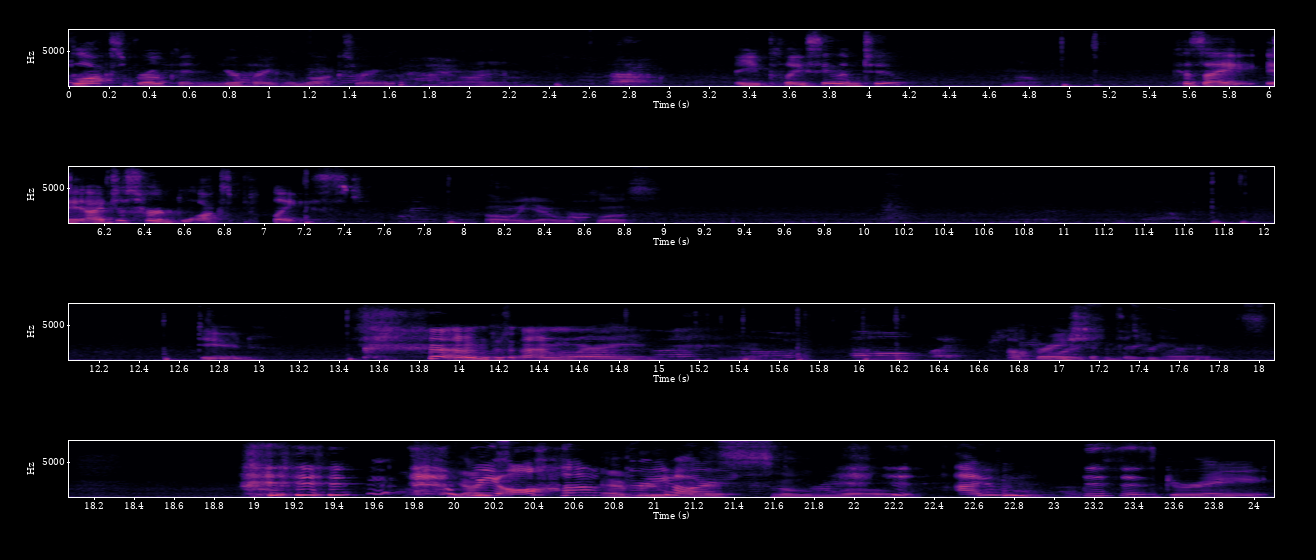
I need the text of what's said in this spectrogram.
Blocks broken. You're breaking blocks, right? Yeah, I am. Are you placing them too? No. Because I I just heard blocks placed. Oh yeah, we're close. Dude, I'm, I'm worried. Yeah. Operation, three Hearts. hearts. we all have three Everyone hearts. is so low. I'm. This is great.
